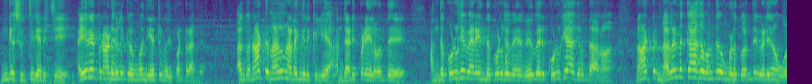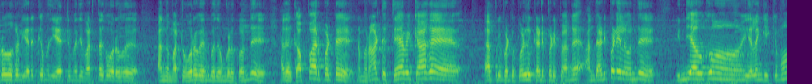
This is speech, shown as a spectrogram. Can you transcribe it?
இங்கே சுத்திகரித்து ஐரோப்பிய நாடுகளுக்கு இவங்க வந்து ஏற்றுமதி பண்ணுறாங்க அந்த நாட்டு நலன் அடங்கியிருக்கு இல்லையா? அந்த அடிப்படையில் வந்து அந்த கொள்கை வேறு இந்த கொள்கை வே வெவ்வேறு கொள்கையாக இருந்தாலும் நாட்டு நலனுக்காக வந்து உங்களுக்கு வந்து வெளியின உறவுகள் இறக்குமதி ஏற்றுமதி வர்த்தக உறவு அந்த மற்ற உறவு என்பது உங்களுக்கு வந்து அதற்கு அப்பாற்பட்டு நம்ம நாட்டு தேவைக்காக அப்படிப்பட்ட கொள்கை கடைப்பிடிப்பாங்க அந்த அடிப்படையில் வந்து இந்தியாவுக்கும் இலங்கைக்குமோ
